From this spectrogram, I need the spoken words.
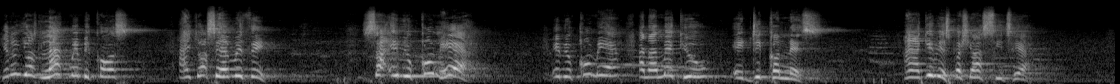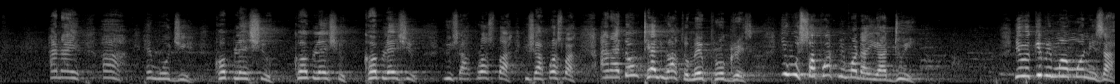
You don't just like me because I just say everything. Sir, if you come here, if you come here and I make you a deaconess, and I give you a special seat here, and I, ah, emoji, God bless you, God bless you, God bless you. You shall prosper, you shall prosper. And I don't tell you how to make progress. You will support me more than you are doing. You will give me more money, sir.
